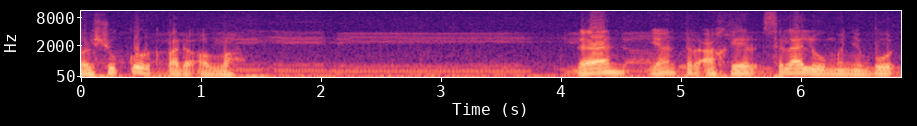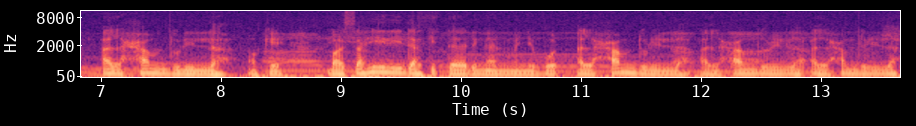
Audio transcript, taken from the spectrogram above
bersyukur kepada Allah. Dan yang terakhir selalu menyebut alhamdulillah. Okey basahi lidah kita dengan menyebut alhamdulillah alhamdulillah alhamdulillah.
